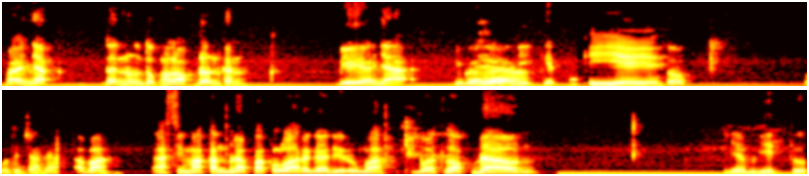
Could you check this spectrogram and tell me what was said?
banyak. Dan untuk nge-lockdown kan biayanya juga nggak Iya. dikit. Iya iya. Untuk butuh cadang. apa? Ngasih makan berapa keluarga di rumah buat lockdown. Ya begitu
